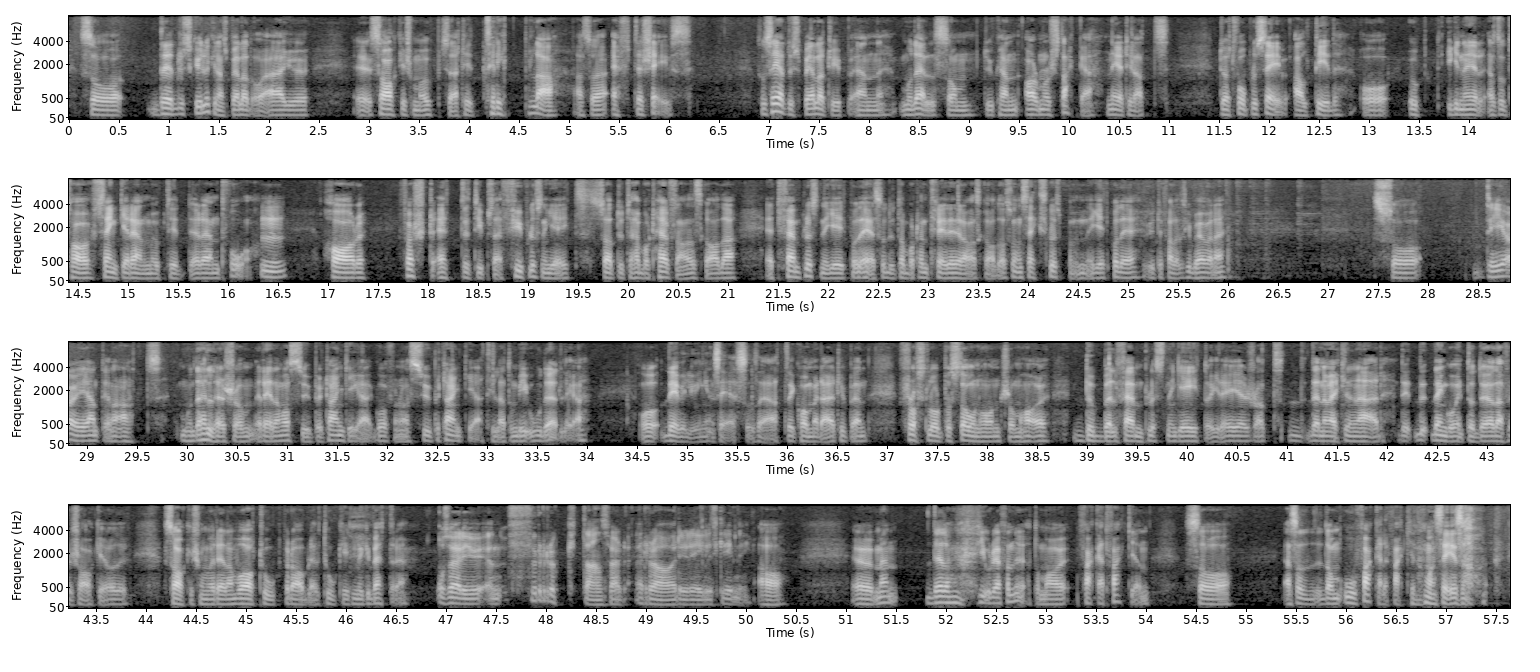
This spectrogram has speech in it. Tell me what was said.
Så det du skulle kunna spela då är ju eh, saker som har upp till trippla, alltså efter saves. Så säg att du spelar typ en modell som du kan armor stacka ner till att du har 2 plus save alltid och upp, ignorer, alltså ta, sänker den med upp till ren 2. Mm. Har först ett typ så här 4 plus negate så att du tar bort hälften av skada. Ett 5 plus negate på det så du tar bort en tredjedel av skada. Och så en 6 plus negate på det utifall du skulle behöva det. Så det gör egentligen att modeller som redan var supertankiga går från att vara supertankiga till att de blir odödliga. Och det vill ju ingen se så att säga. Att det kommer där typ en Frostlord på Stonehorn som har dubbel 5 plus negate och grejer. Så att den är verkligen är. Den går inte att döda för saker. Och det, saker som redan var tokbra blev tokigt mycket bättre. Och så är det ju en fruktansvärd rörig regelskrivning. Ja. Eh, Men det de gjorde i alla fall nu är att de har fuckat facken. Så, alltså de ofackade facken om man säger så.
